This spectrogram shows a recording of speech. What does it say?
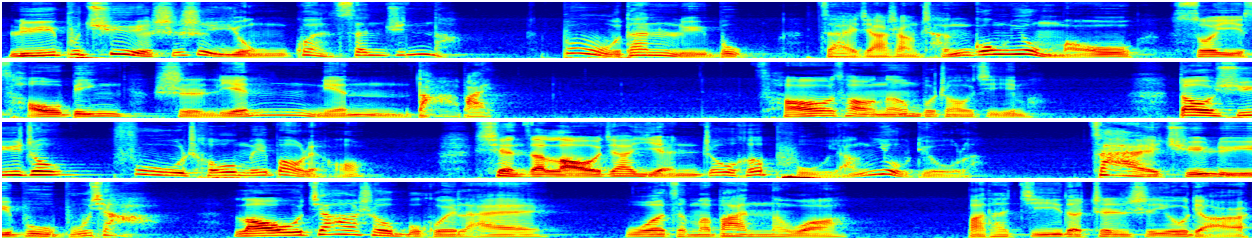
吕布确实是勇冠三军呐，不单吕布，再加上陈宫用谋，所以曹兵是连年大败。曹操能不着急吗？到徐州复仇没报了。现在老家兖州和濮阳又丢了，再取吕布不下，老家收不回来，我怎么办呢？我把他急得真是有点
